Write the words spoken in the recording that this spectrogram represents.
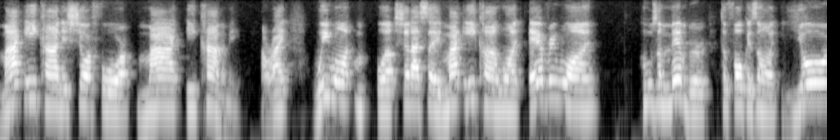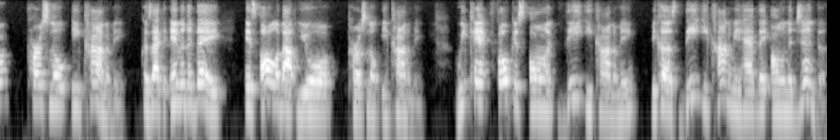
My econ is short for my economy. All right. We want, well, should I say, my econ want everyone who's a member to focus on your personal economy. Because at the end of the day, it's all about your personal economy. We can't focus on the economy because the economy had their own agenda.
